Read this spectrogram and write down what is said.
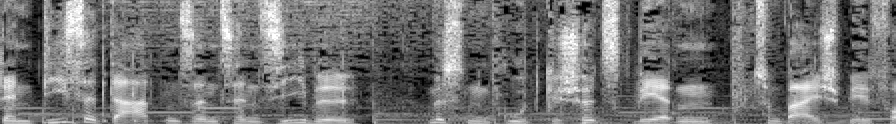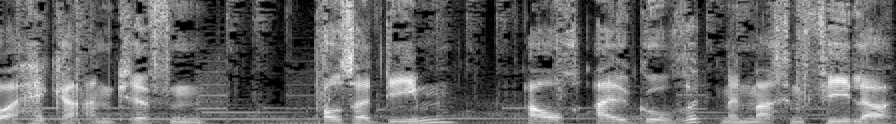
Denn diese Daten sind sensibel, müssen gut geschützt werden, zum Beispiel vor Hackerangriffen. Außerdem, auch Algorithmen machen Fehler.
